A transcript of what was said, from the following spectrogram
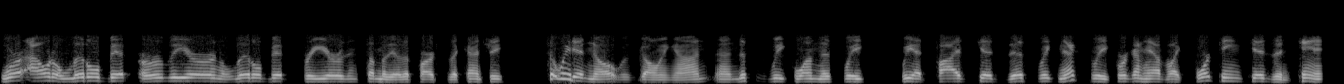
we're out a little bit earlier and a little bit freer than some of the other parts of the country. So we didn't know what was going on. And this is week one this week. We had five kids this week. Next week, we're going to have like 14 kids in camp,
